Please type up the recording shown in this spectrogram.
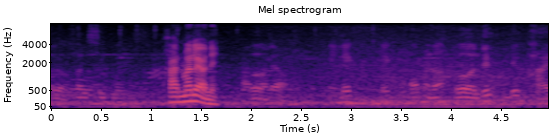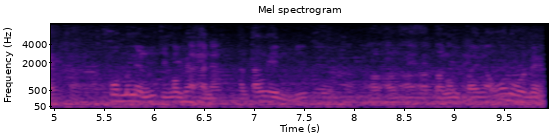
เออพันซึกมาผ่านมาแล้วนี่ผ่านมาแล้วนี่เล็กเล็กครบเลยเนาะ เออเด็กเด็กขายค่ะโคมมันเนี่ยมีจริงมีแค่อันนั้นอันตั้งนี่หนูมีโคมเอาเอาเอาเอาตอนนี้ไปนะโอ้โหเนี่ย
